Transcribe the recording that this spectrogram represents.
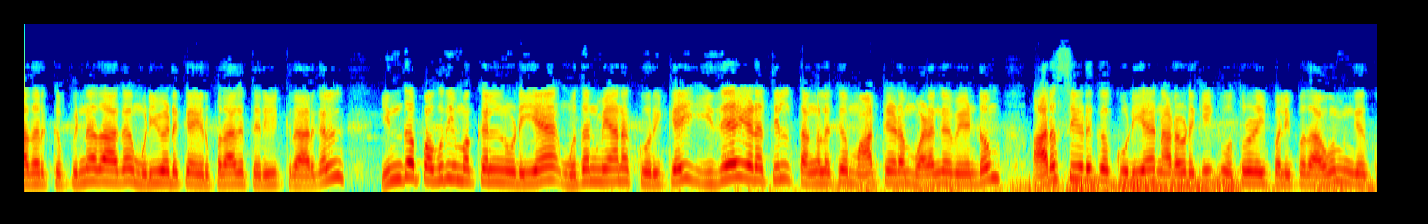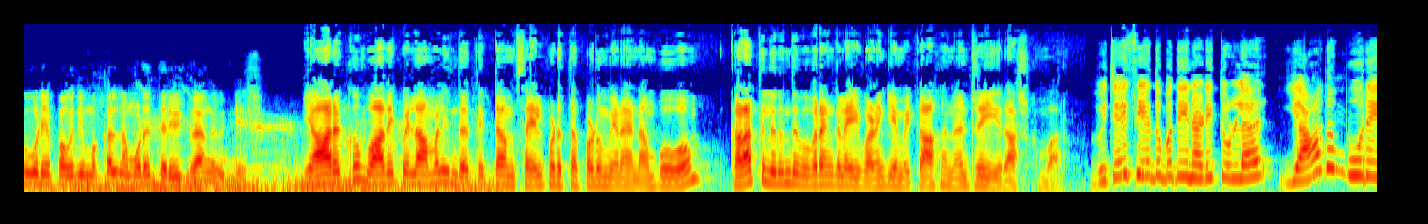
அதற்கு பின்னதாக முடிவெடுக்க இருப்பதாக தெரிவிக்கிறார்கள். இந்த பகுதி மக்களினுடைய முதன்மையான கோரிக்கை இதே இடத்தில் தங்களுக்கு மாற்று இடம் வழங்க வேண்டும். அரசு எடுக்கக்கூடிய நடவடிக்கைக்கு ஒத்துழைப்பு அளிப்பதாகவும் இங்க இருக்கக்கூடிய பகுதி மக்கள் நம்மோடு தெரிவிக்கிறாங்க விகேஷ். யாருக்கும் பாதிப்பில்லாமல் இந்த திட்டம் செயல்படுத்தப்படும் என நம்புவோம். களத்திலிருந்து விவரங்களை வழங்கியமைக்காக நன்றி ராஜ்குமார். விஜய் சேதுபதி நடித்துள்ள யாதும் ஊரே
